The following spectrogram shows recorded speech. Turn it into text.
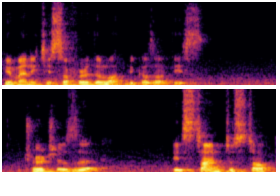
Humanity suffered a lot because of these churches. Uh, it's time to stop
